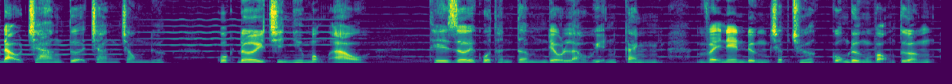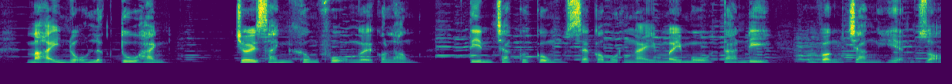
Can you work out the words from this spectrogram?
đạo tràng tựa trăng trong nước. Cuộc đời chỉ như mộng ảo. Thế giới của thân tâm đều là huyễn cảnh. Vậy nên đừng chấp trước cũng đừng vọng tưởng Mà hãy nỗ lực tu hành. Trời xanh không phụ người có lòng tin chắc cuối cùng sẽ có một ngày mây mù tan đi, vầng trăng hiện rõ.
